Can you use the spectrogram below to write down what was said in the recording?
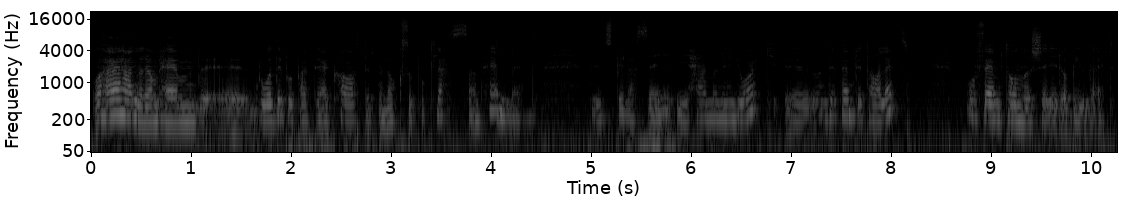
Och här handlar det om hämnd eh, både på patriarkatet men också på klassamhället. Det utspelar sig i Hammond, New York eh, under 50-talet. Och fem tonårstjejer då bildar ett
